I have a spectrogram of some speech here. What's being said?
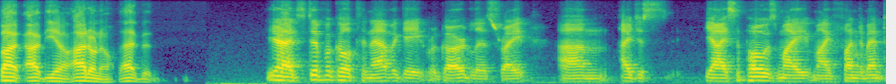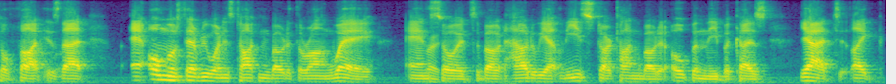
but I, you know, I don't know. That, yeah, it's difficult to navigate regardless, right? Um, I just, yeah, I suppose my my fundamental thought is that almost everyone is talking about it the wrong way and right. so it's about how do we at least start talking about it openly because yeah t- like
